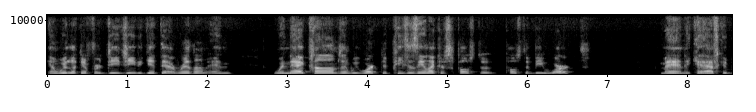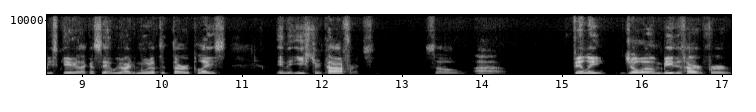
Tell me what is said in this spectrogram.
and we're looking for DG to get that rhythm. And when that comes, and we work the pieces in like they're supposed to supposed to be worked, man, the Cavs could be scary. Like I said, we already moved up to third place in the Eastern Conference. So uh Philly, Joel Embiid is hurt for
